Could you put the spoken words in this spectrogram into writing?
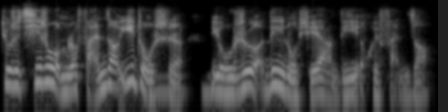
就是其实我们说烦躁，一种是有热，另一种血氧低也会烦躁。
